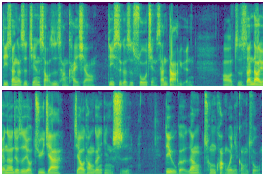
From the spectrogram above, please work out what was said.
第三个是减少日常开销，第四个是缩减三大元。哦，这三大元呢，就是有居家、交通跟饮食。第五个让存款为你工作，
